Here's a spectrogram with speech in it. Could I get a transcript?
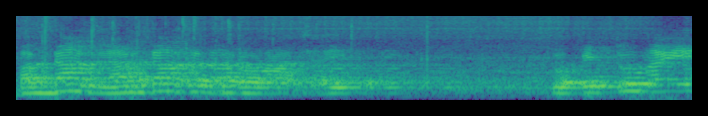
बंदा लड़ता नज़र होना चाहिए। तो बिट्टू भाई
